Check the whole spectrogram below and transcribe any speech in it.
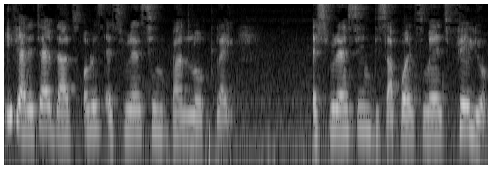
If you are the type that's always experiencing bad luck like experiencing disappointment failure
